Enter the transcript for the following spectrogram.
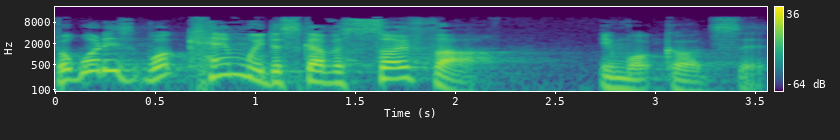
But what, is, what can we discover so far in what God said?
